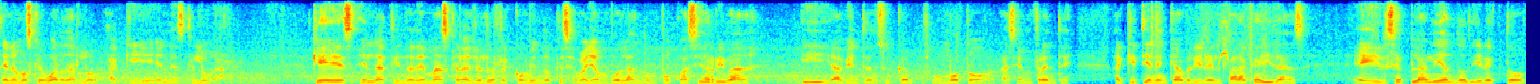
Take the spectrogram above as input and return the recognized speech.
tenemos que guardarlo aquí en este lugar que es en la tienda de máscaras. Yo les recomiendo que se vayan volando un poco hacia arriba y avienten su, moto hacia enfrente. Aquí tienen que abrir el paracaídas e irse planeando directo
